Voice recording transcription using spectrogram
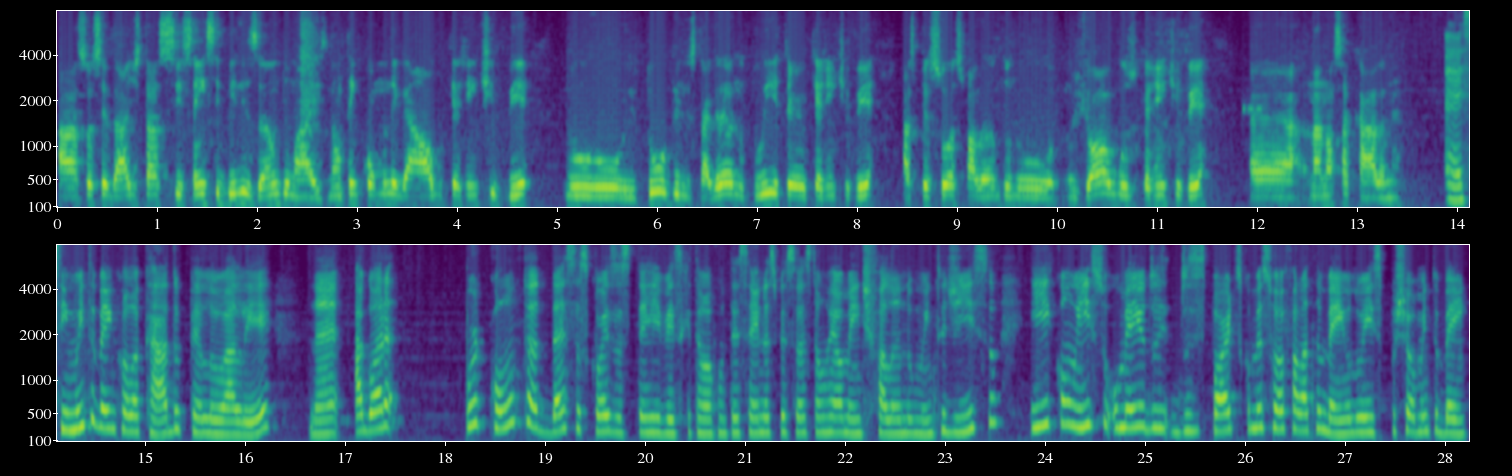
a sociedade está se sensibilizando mais. Não tem como negar algo que a gente vê no YouTube, no Instagram, no Twitter, o que a gente vê as pessoas falando no, nos jogos, o que a gente vê é, na nossa cara, né? É, sim, muito bem colocado pelo Alê, né? Agora, por conta dessas coisas terríveis que estão acontecendo, as pessoas estão realmente falando muito disso. E com isso, o meio do, dos esportes começou a falar também. O Luiz puxou muito bem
